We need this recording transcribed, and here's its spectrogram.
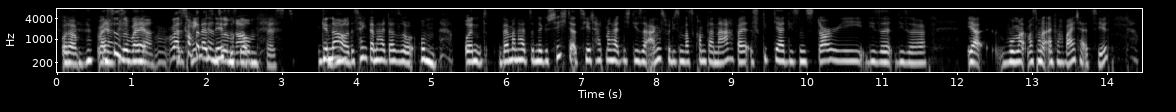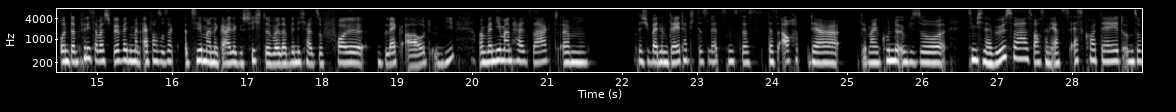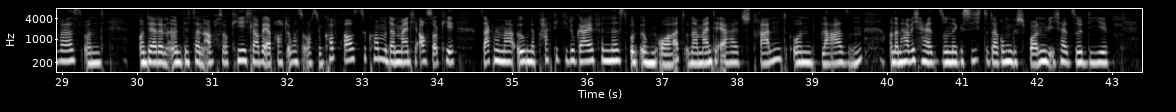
Oder weißt ja, du so, weil ja. was das kommt dann als nächstes? So im Raum fest. Genau, mhm. das hängt dann halt da so rum. Und wenn man halt so eine Geschichte erzählt, hat man halt nicht diese Angst vor diesem, was kommt danach, weil es gibt ja diesen Story, diese, diese, ja, wo man, was man einfach weitererzählt. Und dann finde ich es aber schwer, wenn jemand einfach so sagt, erzähl mal eine geile Geschichte, weil dann bin ich halt so voll Blackout irgendwie. Und wenn jemand halt sagt, ähm, bei einem Date hatte ich das letztens, dass, dass auch der der mein Kunde irgendwie so ziemlich nervös war. Es war auch sein erstes Escort-Date und sowas. Und und der dann, und ist dann einfach so, okay, ich glaube, er braucht irgendwas, um aus dem Kopf rauszukommen. Und dann meinte ich auch so, okay, sag mir mal irgendeine Praktik, die du geil findest und irgendeinen Ort. Und dann meinte er halt Strand und Blasen. Und dann habe ich halt so eine Geschichte darum gesponnen, wie ich halt so die,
